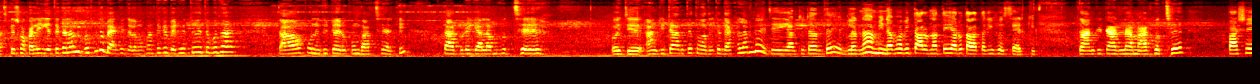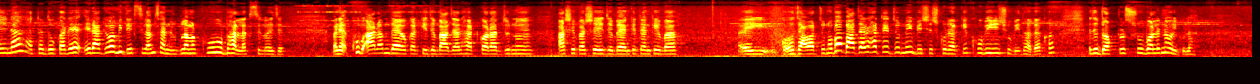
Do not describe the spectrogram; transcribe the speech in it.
আজকে সকালে ইয়েতে গেলাম, প্রথম তো ব্যাংকে গেলাম। ওখান থেকে বের হতে হতে বোধ হয় তাও পনেরো দুইটা এরকম বাজছে আর কি। তারপরে গেলাম হচ্ছে ওই যে আংটিটা আনতে, তোমাদেরকে দেখালাম না? যে এই আংটিটা আনতে, এগুলো না মিনা ভাবে তাড়নাতেই আরও তাড়াতাড়ি হয়েছে আর কি। তো আংটিটা আনলাম আর হচ্ছে পাশেই না একটা দোকানে, এর আগেও আমি দেখছিলাম স্যান্ডেলগুলো, আমার খুব ভালো লাগছিল এই যে। মানে খুব আরামদায়ক আর কি যে বাজার হাট করার জন্য আশেপাশে যে ব্যাংকে ট্যাঙ্কে বা এই যাওয়ার জন্য বা বাজার হাটের জন্যই বিশেষ করে আর কি খুবই সুবিধা। দেখো, এই যে ডক্টর শু বলে না ওইগুলা?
